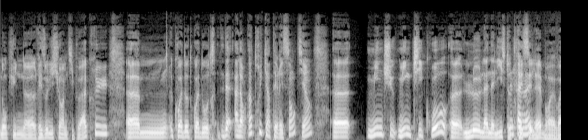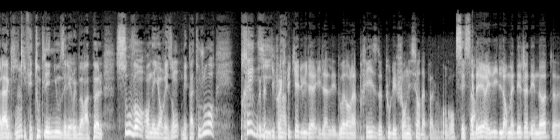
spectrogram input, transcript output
donc une résolution un petit peu accrue. Quoi d'autre, quoi d'autre? Alors un truc intéressant, tiens. Ming Chi Ming Chi Kuo, euh, le l'analyste très fameux. célèbre, euh, voilà, qui, Mhm. qui fait toutes les news et les rumeurs Apple, souvent en ayant raison, mais pas toujours, prédit. Oui, parce qu'il faut un- expliquer, lui, il a, il a les doigts dans la prise de tous les fournisseurs d'Apple, en gros. C'est ça. Et d'ailleurs, il, il leur met déjà des notes euh,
